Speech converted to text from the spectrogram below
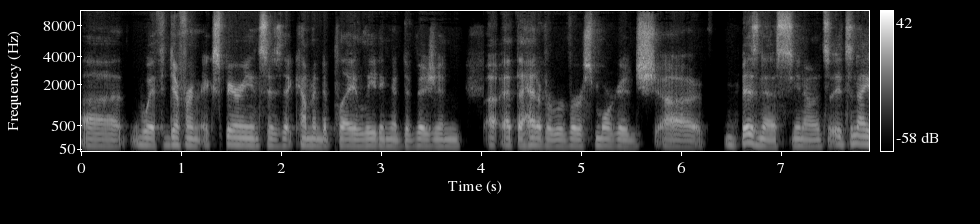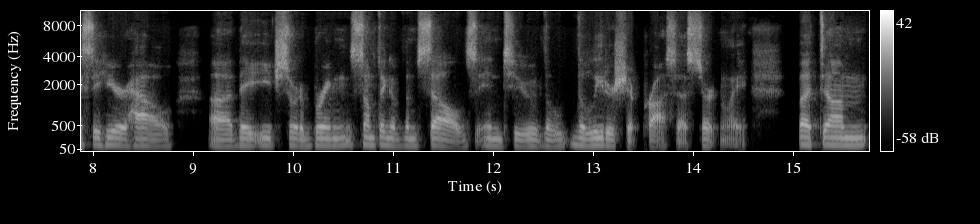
uh, with different experiences that come into play leading a division uh, at the head of a reverse mortgage uh, business you know it's it's nice to hear how uh, they each sort of bring something of themselves into the the leadership process certainly. But um,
